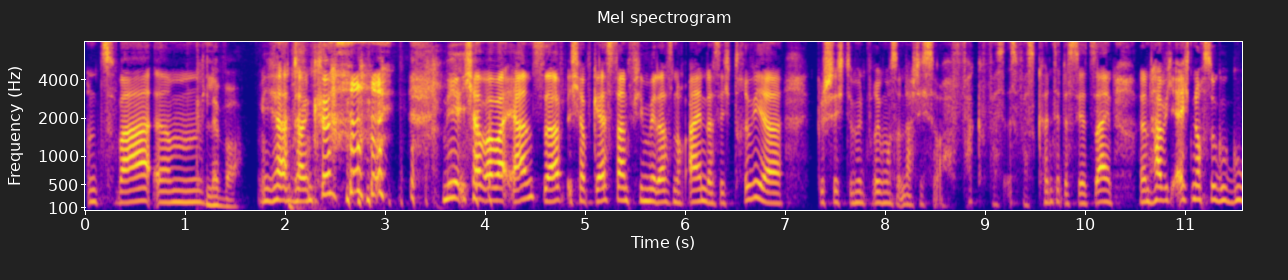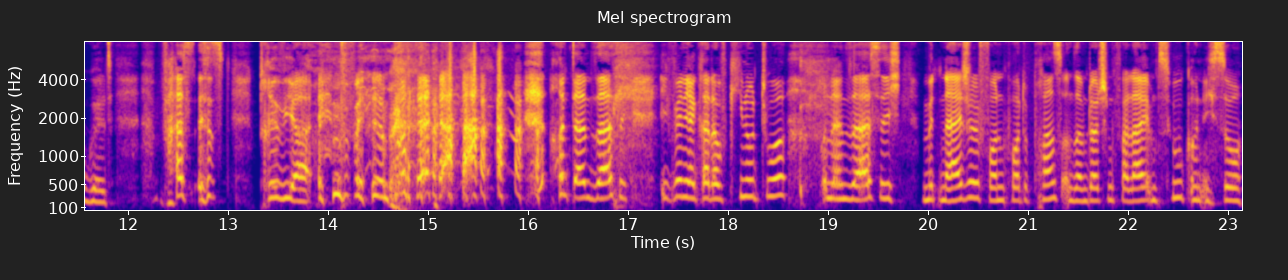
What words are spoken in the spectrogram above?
Und zwar ähm, Clever. Ja, danke. nee, ich habe aber ernsthaft, ich habe gestern fiel mir das noch ein, dass ich Trivia-Geschichte mitbringen muss und dachte ich so, oh fuck, was ist, was könnte das jetzt sein? Und dann habe ich echt noch so gegoogelt, was ist Trivia im Film? und dann saß ich, ich bin ja gerade auf Kinotour und dann saß ich mit Nigel von Port-au-Prince, unserem deutschen Verleih, im Zug und ich so,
